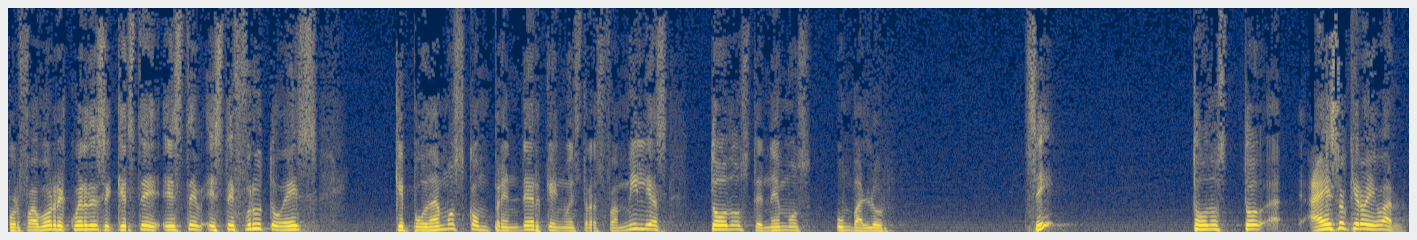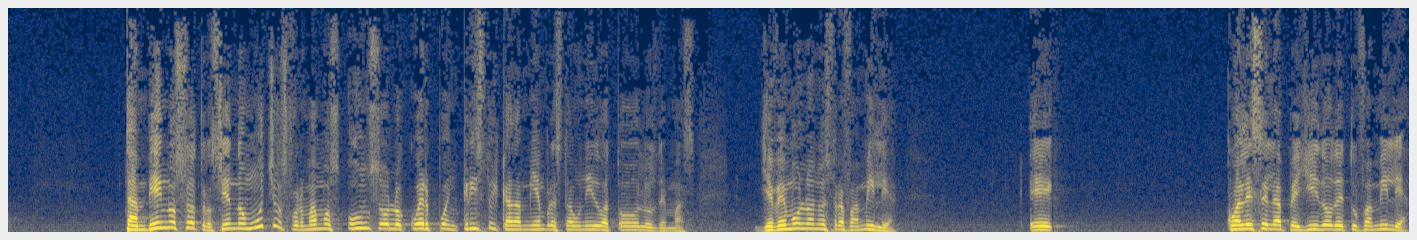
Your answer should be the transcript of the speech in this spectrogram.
por favor recuérdese que este, este, este fruto es que podamos comprender que en nuestras familias todos tenemos un valor. ¿Sí? Todos, a eso quiero llevarlo. También nosotros, siendo muchos, formamos un solo cuerpo en Cristo y cada miembro está unido a todos los demás. Llevémoslo a nuestra familia. Eh, ¿Cuál es el apellido de tu familia?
